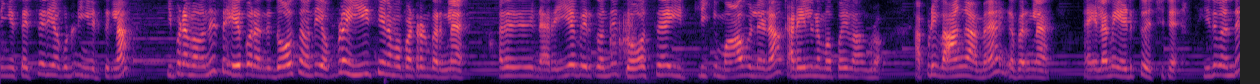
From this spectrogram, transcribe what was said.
நீங்கள் செட் சரியாக கூட நீங்கள் எடுத்துக்கலாம். இப்போ நம்ம வந்து செய்ய போகிற அந்த தோசை வந்து எவ்வளோ ஈஸியாக நம்ம பண்ணுறோன்னு பாருங்களேன். அதாவது நிறைய பேருக்கு வந்து தோசை இட்லிக்கு மாவு இல்லைன்னா கடையில் நம்ம போய் வாங்குறோம். அப்படி வாங்காமல் இங்கே பாருங்களேன் நான் எல்லாமே எடுத்து வச்சுட்டேன். இது வந்து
